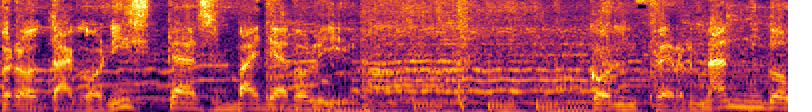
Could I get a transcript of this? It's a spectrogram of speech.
Protagonistas Valladolid con Fernando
